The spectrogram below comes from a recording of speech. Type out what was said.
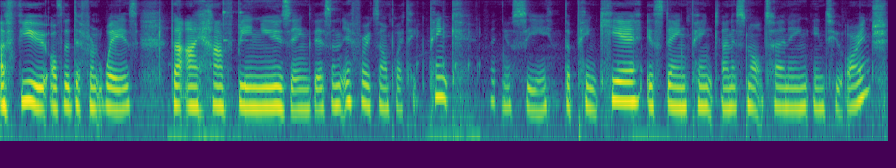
a few of the different ways that I have been using this. And if, for example, I take pink, then you'll see the pink here is staying pink and it's not turning into orange.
